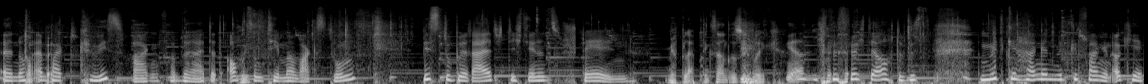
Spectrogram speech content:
äh, noch ein Doppelt. paar Quizfragen vorbereitet, auch Ui. zum Thema Wachstum. Bist du bereit, dich denen zu stellen? Mir bleibt nichts anderes übrig. Ja, ich befürchte auch, du bist mitgehangen, mitgefangen. Okay,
